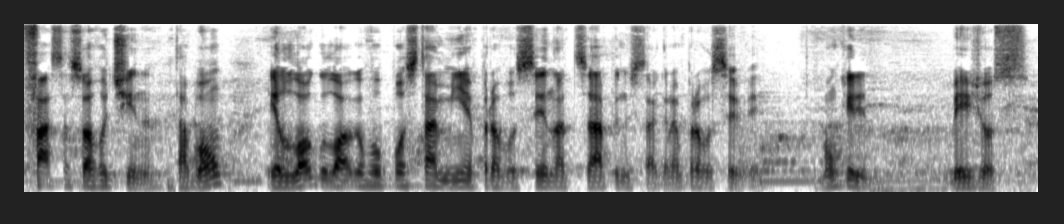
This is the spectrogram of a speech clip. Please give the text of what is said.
faça a sua rotina, tá bom? E logo logo eu vou postar a minha para você no WhatsApp e no Instagram para você ver. bom, querido? Beijos.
